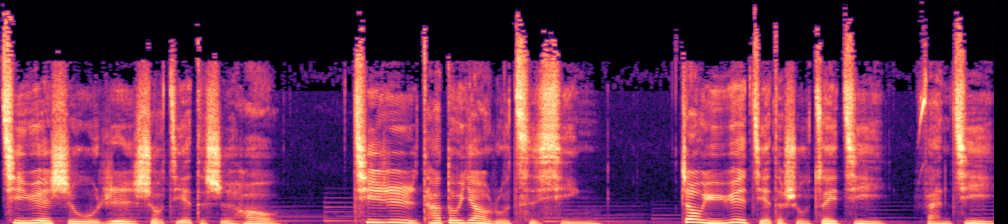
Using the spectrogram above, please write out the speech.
七月十五日守节的时候，七日他都要如此行。照逾越节的赎罪祭、燔祭、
